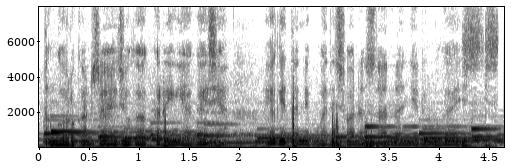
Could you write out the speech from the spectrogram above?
tenggorokan saya juga kering ya guys ya. Ayo kita nikmati suasananya dulu guys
